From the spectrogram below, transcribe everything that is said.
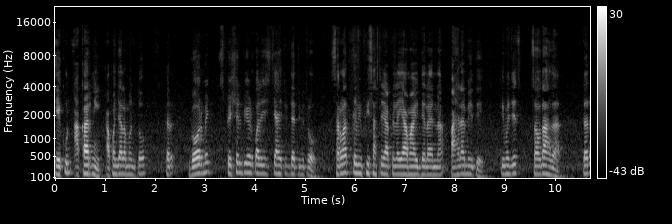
एकूण आकारणी आपण ज्याला म्हणतो तर government special B Ed colleges आहेत विद्यार्थी मित्र सर्वात कमी फीस असलेली आपल्याला या महाविद्यालयांना पाहायला मिळते. ती म्हणजेच चौदा हजार. तर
